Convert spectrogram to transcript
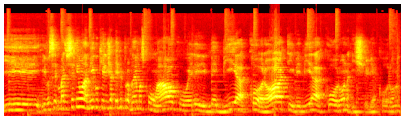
E, e você, mas você tem um amigo que ele já teve problemas com álcool, ele bebia corote, bebia corona. Ixi, bebia corona.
